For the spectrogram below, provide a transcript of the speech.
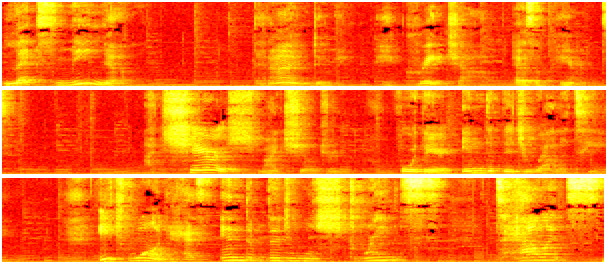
lets me know that I'm doing a great job as a parent. I cherish my children for their individuality. Each one has individual strengths, talents,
